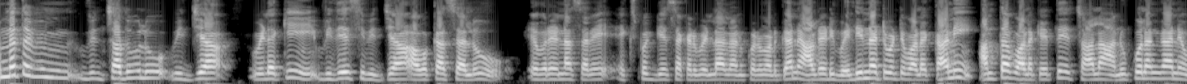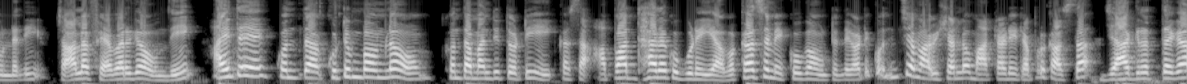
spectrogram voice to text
ఉన్నత చదువులు విద్య వీళ్ళకి విదేశీ విద్య అవకాశాలు ఎవరైనా సరే ఎక్స్పెక్ట్ చేసి అక్కడ వెళ్ళాలనుకునే వాళ్ళకి కానీ ఆల్రెడీ వెళ్ళినటువంటి వాళ్ళకి కానీ అంతా వాళ్ళకైతే చాలా అనుకూలంగానే ఉన్నది చాలా ఫేవర్గా ఉంది. అయితే కొంత కుటుంబంలో కొంతమందితోటి కాస్త అపార్థాలకు గురయ్యే అవకాశం ఎక్కువగా ఉంటుంది కాబట్టి కొంచెం ఆ విషయంలో మాట్లాడేటప్పుడు కాస్త జాగ్రత్తగా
